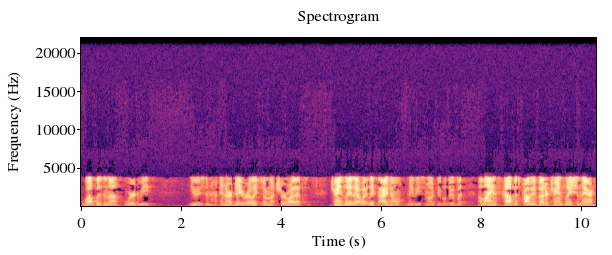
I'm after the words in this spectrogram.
Whelp isn't a word we use in, in our day, really, so I'm not sure why that's translated that way. At least I don't. Maybe some other people do. But a lion's cub is probably a better translation there.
